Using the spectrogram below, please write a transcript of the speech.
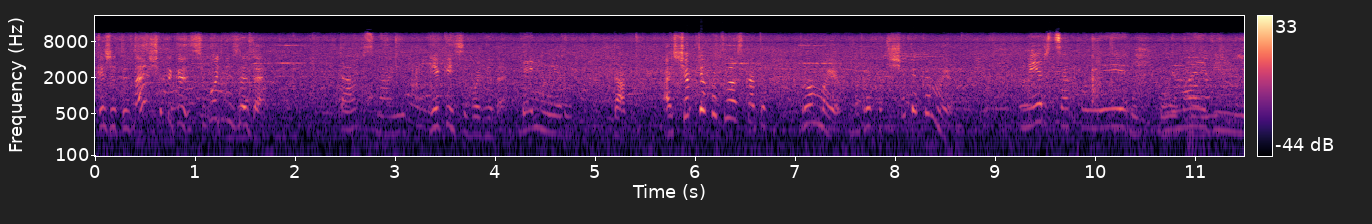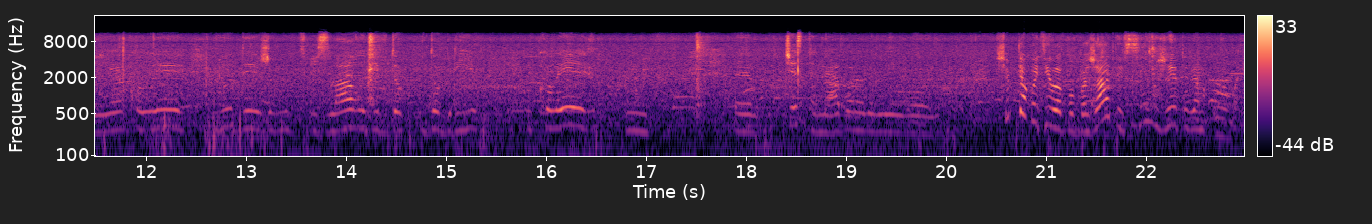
Скажи, ти знаєш, що таке сьогодні за день? Так, знаю. Який сьогодні день? День миру. Так. А що б ти хотіла сказати про мир? Наприклад, що таке мир? Мир це коли немає війни, коли люди живуть в злагоді, в добрі, і коли м, е, чисте небо над головою. Що б ти хотіла побажати всім жителям Умані?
